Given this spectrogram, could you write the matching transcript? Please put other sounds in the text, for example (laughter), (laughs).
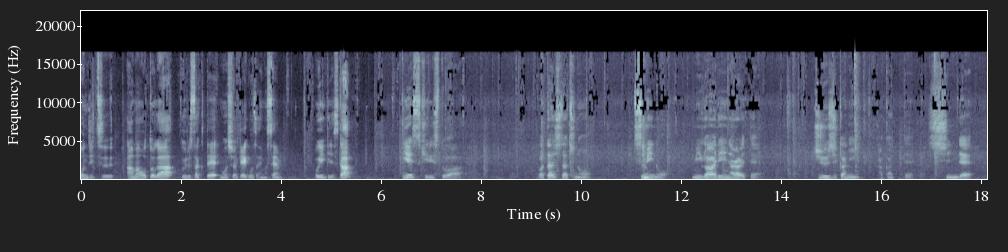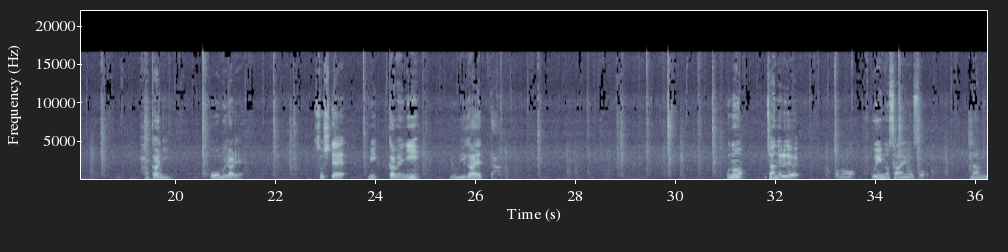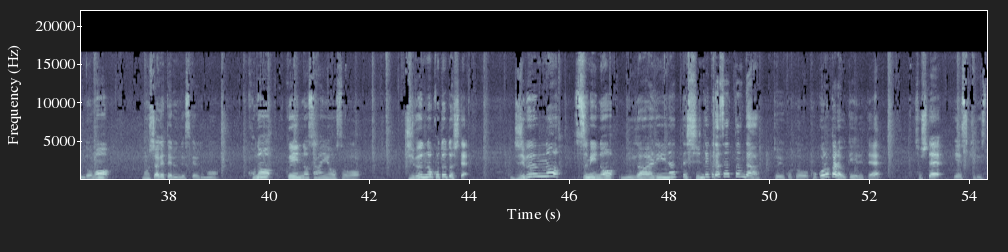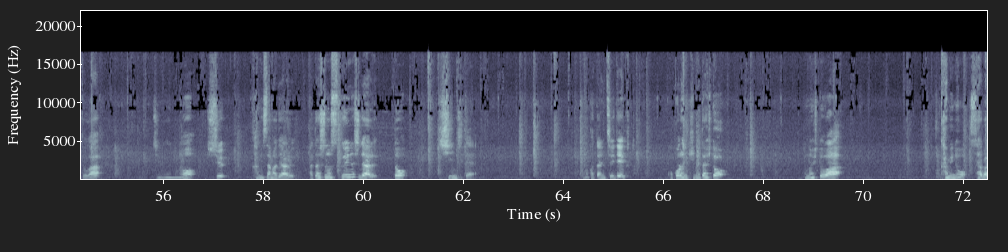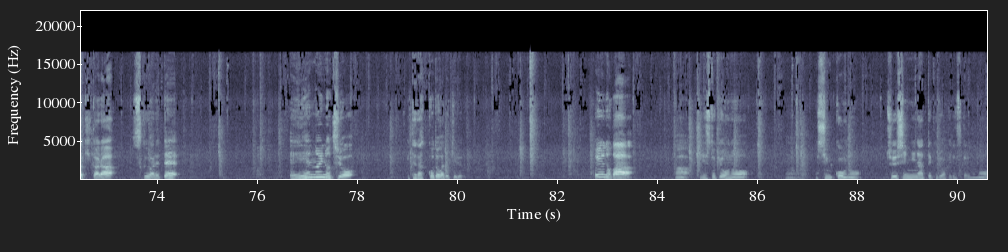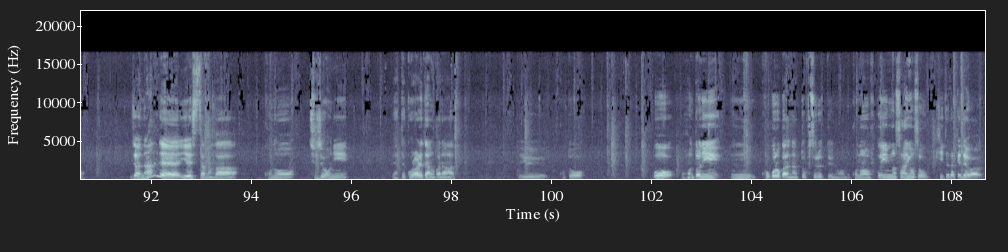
本日雨音がうるさくて申し訳ございません。お元気ですか？イエス・キリストは私たちの罪の身代わりになられて十字架にかかって死んで墓に葬られそして3日目によみがえった。このチャンネルでこの福音の3要素何度も申し上げてるんですけれどもこの福音の3要素を自分のこととして自分の罪の身代わりになって死んでくださったんだということを心から受け入れてそしてイエス・キリストが自分の主神様である私の救い主であると信じてこの方についていくと。心に決めた人この人は神の裁きから救われて永遠の命をいただくことができる。というのが、まあ、キリスト教の、信仰の中心になってくるわけですけれどもじゃあなんでイエス様がこの地上にやってこられたのかな？っていうことを本当に、うん、心から納得するっていうのはこの福音の3要素を聞いただけでは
